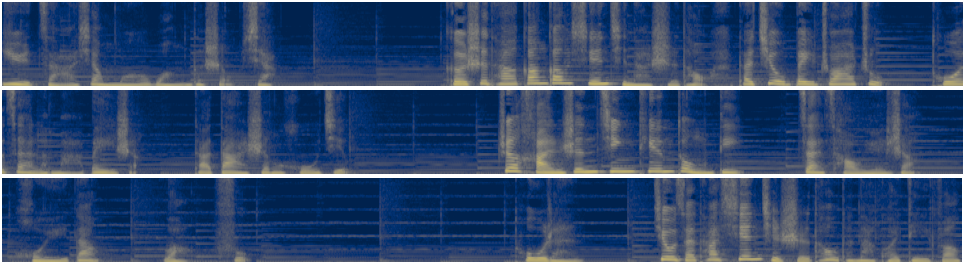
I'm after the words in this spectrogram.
欲砸向魔王的手下。可是他刚刚掀起那石头，他就被抓住。拖在了马背上，他大声呼救，这喊声惊天动地，在草原上回荡往复。突然，就在他掀起石头的那块地方，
